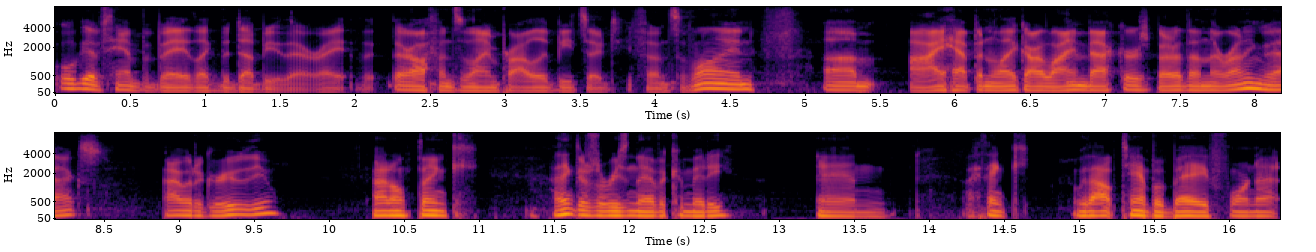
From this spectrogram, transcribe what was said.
we'll give Tampa Bay like the W there, right? Their offensive line probably beats our defensive line. Um, I happen to like our linebackers better than their running backs. I would agree with you. I don't think. I think there's a reason they have a committee, and I think without Tampa Bay, Fournette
